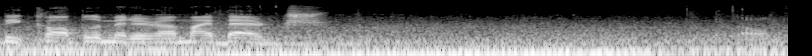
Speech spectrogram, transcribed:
be complimented on my bench. That's all I'm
